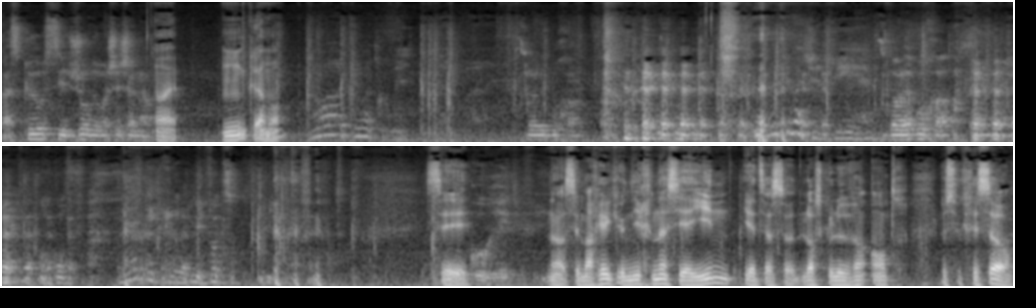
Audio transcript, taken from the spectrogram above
parce que c'est le jour de Rosh Hashanah. Ouais, Hum, clairement. Oh, tu vas trouver. Dans les tu vas chercher hein Dans la boucha. Il y a quelque chose. C'est non, c'est marqué que Nichnas Yain Yatsasod. Lorsque le vin entre, le secret sort.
